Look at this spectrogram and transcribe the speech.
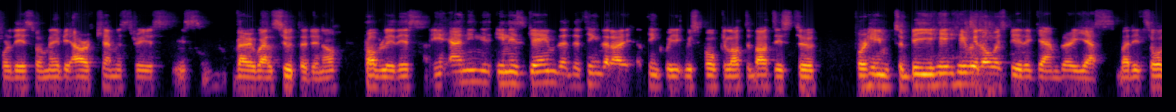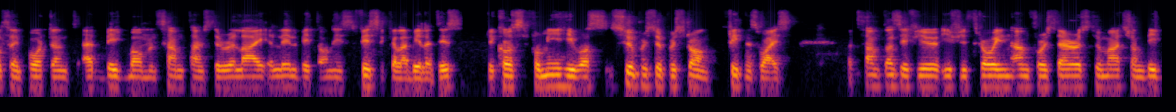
for this or maybe our chemistry is, is very well suited you know probably this and in, in his game that the thing that I think we, we spoke a lot about is to for him to be he, he will always be the gambler yes but it's also important at big moments sometimes to rely a little bit on his physical abilities because for me he was super super strong fitness wise but sometimes if you if you throw in unforced errors too much on big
